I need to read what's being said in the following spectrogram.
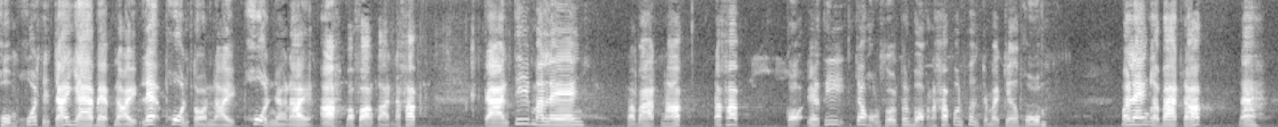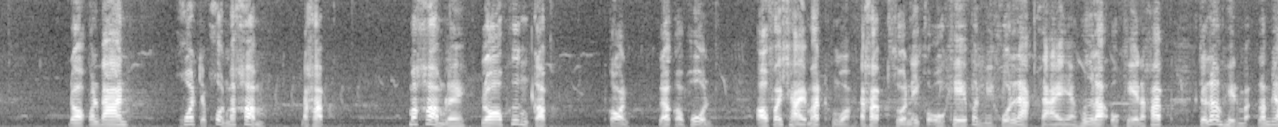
ผมควรจะใช้ยาแบบไหน และพ่นตอนไหนพ่นอย่างไรอะมาฟังกันนะครับ การที่แมลงระบาดนักนะครับ เกาะอย่างที่เจ้าของสวนเพิ่นบอกนะครับเพิ่นเพิ่งจะมาเจอผมแมลงระบาดนักนะดอกมันบานควรจะพ่นมะข่ำนะครับมะข่ำเลยรอพึ่งกับก่อนแล้วก็พ่นเอาไฟฉายมัดหัวนะครับ ส่วนนี้ก็โอเคเพิ่นมีคนหลากสายอย่างเมื่อละโอเคนะครับ จะเริ่มเห็นลำไย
